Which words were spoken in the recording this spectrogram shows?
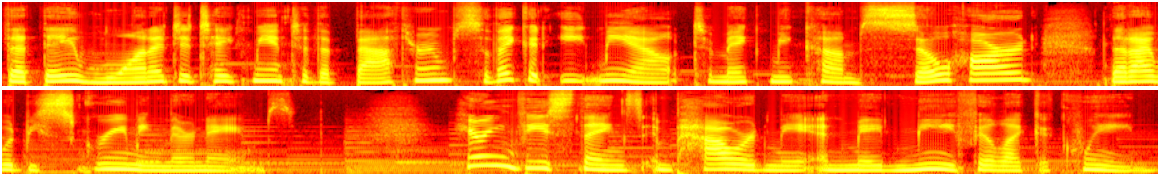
That they wanted to take me into the bathroom so they could eat me out to make me come so hard that I would be screaming their names. Hearing these things empowered me and made me feel like a queen.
